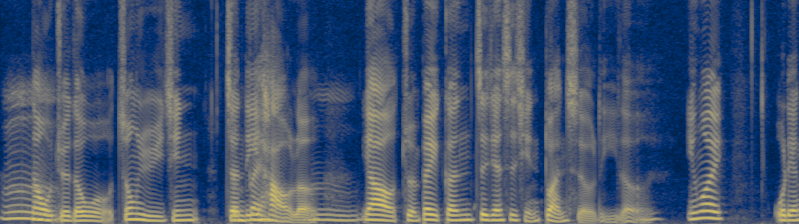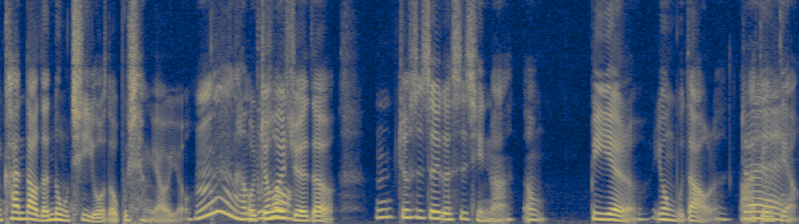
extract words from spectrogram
嗯那我觉得我终于已经整理好了，嗯要准备跟这件事情断舍离了，因为我连看到的怒气我都不想要有，嗯，我就会觉得，嗯，就是这个事情嘛，嗯，毕业了用不到了，把它丢掉。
